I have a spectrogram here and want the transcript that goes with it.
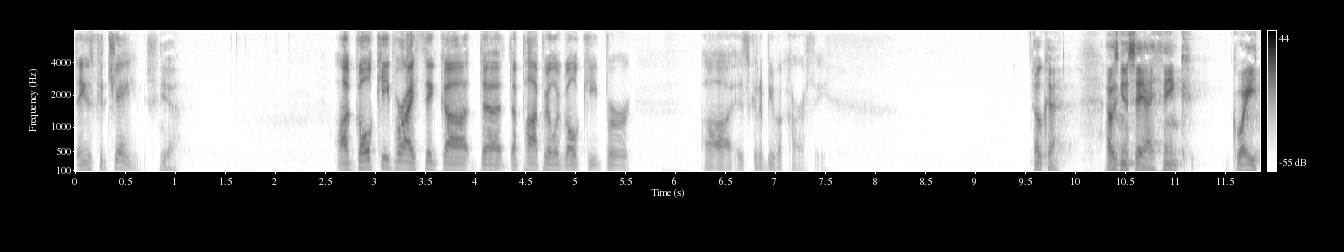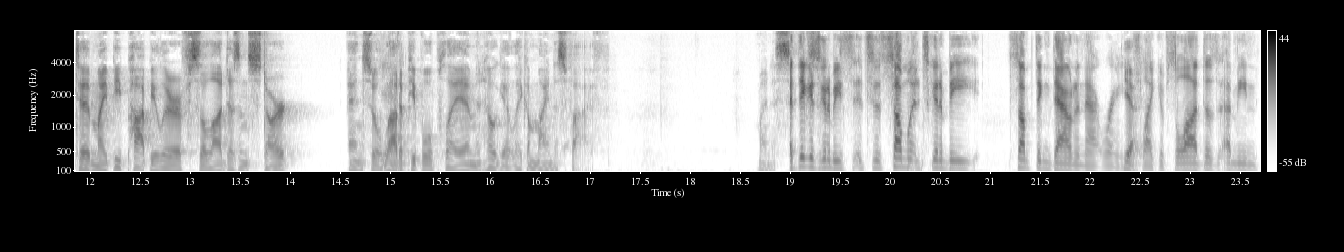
things could change. yeah. Uh, goalkeeper, I think uh, the the popular goalkeeper uh, is going to be McCarthy. Okay. I was going to say, I think Guaita might be popular if Salah doesn't start. And so a lot of people will play him and he'll get like a minus five. Minus I think it's going to be it's it's somewhat it's going to be something down in that range. Yeah. Like if Salah does, I mean,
